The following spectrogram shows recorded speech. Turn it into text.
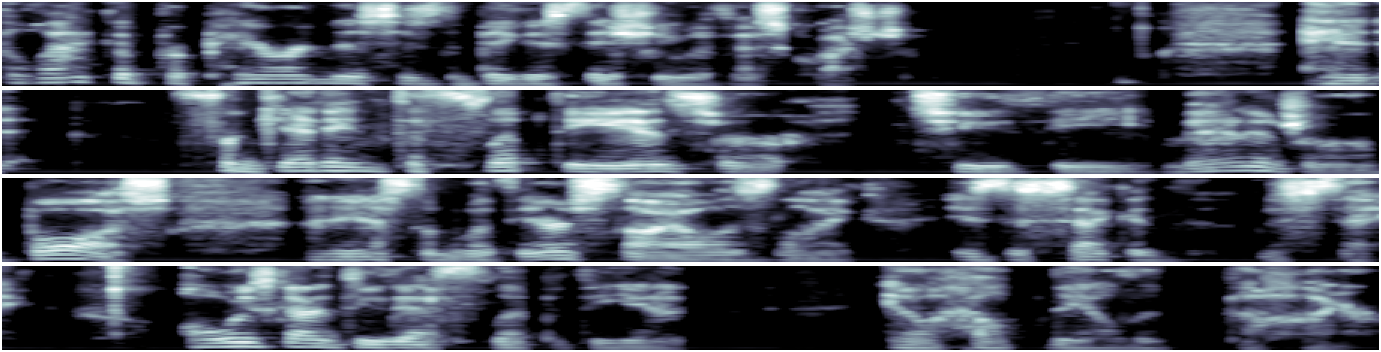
the lack of preparedness is the biggest issue with this question. And forgetting to flip the answer to the manager or boss and ask them what their style is like is the second mistake. Always got to do that flip at the end. It'll help nail the, the hire.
